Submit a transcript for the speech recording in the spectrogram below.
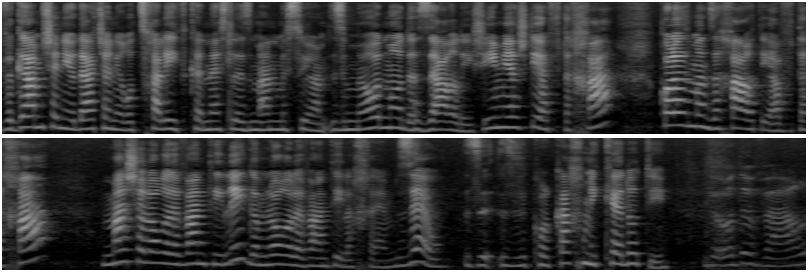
וגם שאני יודעת שאני רוצה להתכנס לזמן מסוים, זה מאוד מאוד עזר לי, שאם יש לי הבטחה, כל הזמן זכרתי, הבטחה, מה שלא רלוונטי לי, גם לא רלוונטי לכם. זהו, זה, זה כל כך מיקד אותי. ועוד דבר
